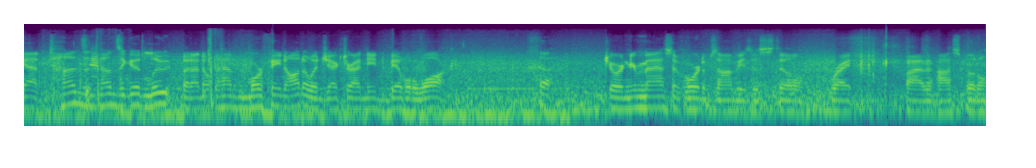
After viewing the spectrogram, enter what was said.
Got tons and tons of good loot, but I don't have the morphine auto injector I need to be able to walk. Jordan, your massive horde of zombies is still right by the hospital,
